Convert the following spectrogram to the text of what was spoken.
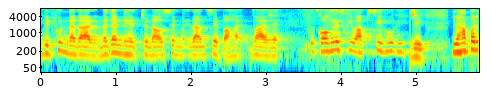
बिल्कुल नदार नगण्य है चुनाव से मैदान से बाहर बाहर है। तो कांग्रेस की वापसी होगी। जी यहाँ पर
